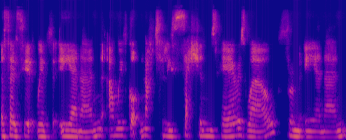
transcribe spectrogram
associate with ENN, and we've got Natalie Sessions here as well from ENN.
